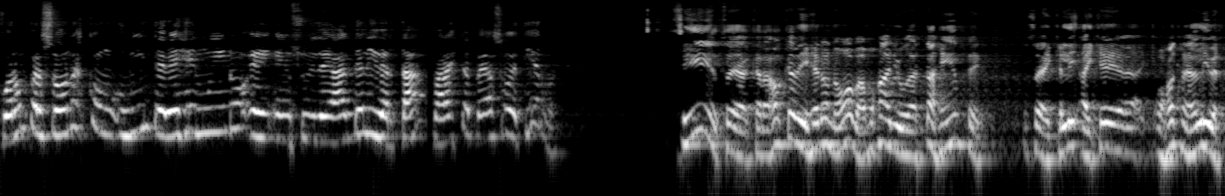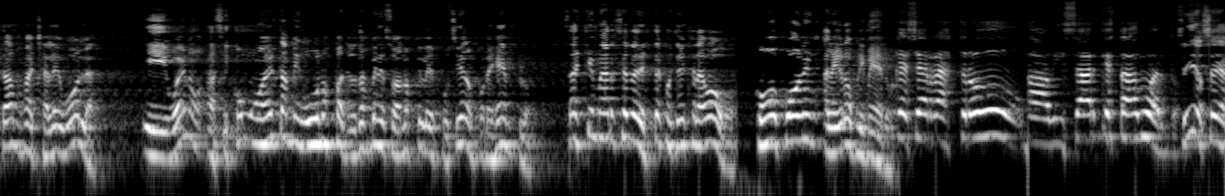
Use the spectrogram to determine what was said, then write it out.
fueron personas con un interés genuino en, en su ideal de libertad para este pedazo de tierra. Sí, o sea, carajo que dijeron, no, vamos a ayudar a esta gente. O sea, hay que, hay que, vamos a tener libertad, vamos a echarle bola. Y bueno, así como él, también hubo unos patriotas venezolanos que le pusieron, por ejemplo. ¿Sabes qué me hace de esta cuestión de Carabobo? ¿Cómo ponen Alegro primero? Que se arrastró a avisar que estaba muerto. Sí, o sea,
